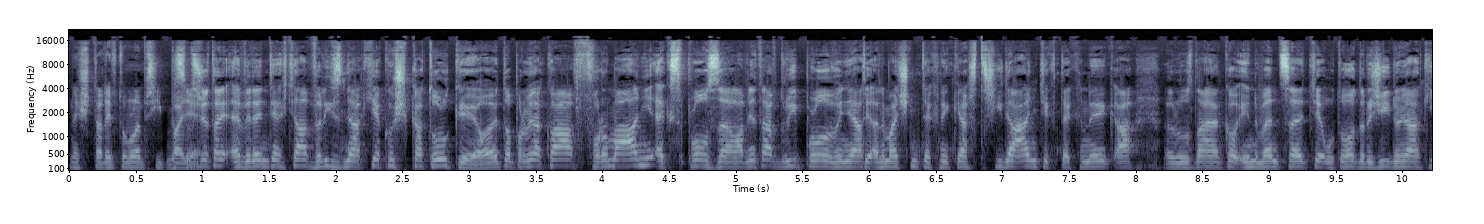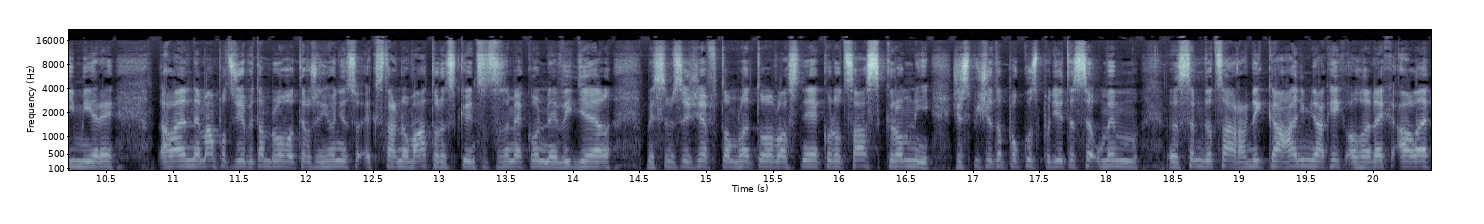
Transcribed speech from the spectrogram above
než tady v tomhle případě. Myslím, že tady evidentně chtěla vylízt nějaký jako škatulky, jo? Je to pro mě taková formální exploze, hlavně ta v druhé polovině, ty animační techniky a střídání těch technik a různá jako invence tě u toho drží do nějaký míry, ale nemám pocit, že by tam bylo otevřeného něco extra novátorského, něco, co jsem jako neviděl. Myslím si, že v tomhle to vlastně jako docela skromný, že spíše to pokus, podívejte se, umím, jsem docela radikální v nějakých ohledech, ale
